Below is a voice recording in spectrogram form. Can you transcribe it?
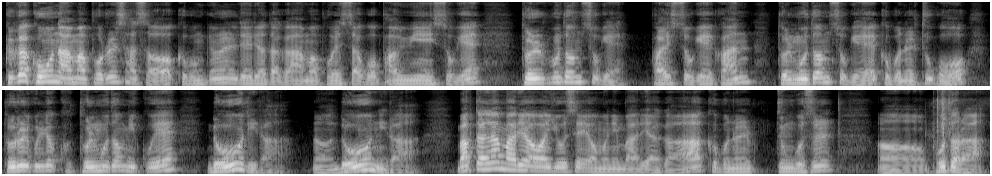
그가 고운 아마포를 사서 그분을 내려다가 아마포에 싸고 바위 위에 속에 돌무덤 속에 바위 속에 간 돌무덤 속에 그분을 두고 돌을 굴려 돌무덤 입구에 놓으리라. 어, 놓으니라. 막달라 마리아와 요새의 어머니 마리아가 그분을 둔 곳을 어, 보더라.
